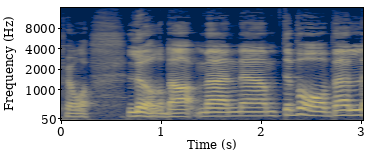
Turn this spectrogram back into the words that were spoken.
på lördag. Men eh, det var väl,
